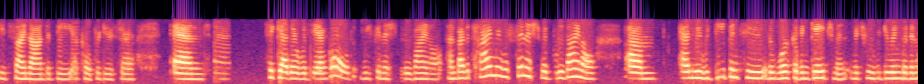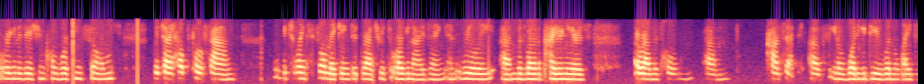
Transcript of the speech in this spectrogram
she'd signed on to be a co-producer, and together with Dan Gold, we finished Blue Vinyl. And by the time we were finished with Blue Vinyl, um, and we were deep into the work of engagement, which we were doing with an organization called Working Films, which I helped co-found, which links filmmaking to grassroots organizing, and really um, was one of the pioneers around this whole um, concept of you know what do you do when the lights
